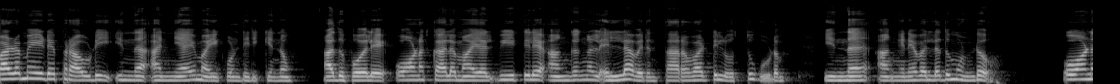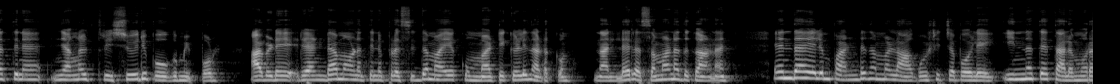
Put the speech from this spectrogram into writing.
പഴമയുടെ പ്രൗഢി ഇന്ന് അന്യായമായി കൊണ്ടിരിക്കുന്നു അതുപോലെ ഓണക്കാലമായാൽ വീട്ടിലെ അംഗങ്ങൾ എല്ലാവരും തറവാട്ടിൽ ഒത്തുകൂടും. ഇന്ന് അങ്ങനെ വല്ലതുമുണ്ടോ? ഓണത്തിന് ഞങ്ങൾ തൃശ്ശൂർ പോകും ഇപ്പോൾ. അവിടെ രണ്ടാം ഓണത്തിന് പ്രസിദ്ധമായ കുമ്മാട്ടിക്കളി നടക്കും. നല്ല രസമാണത് കാണാൻ. എന്തായാലും പണ്ട് നമ്മൾ ആഘോഷിച്ച പോലെ ഇന്നത്തെ തലമുറ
